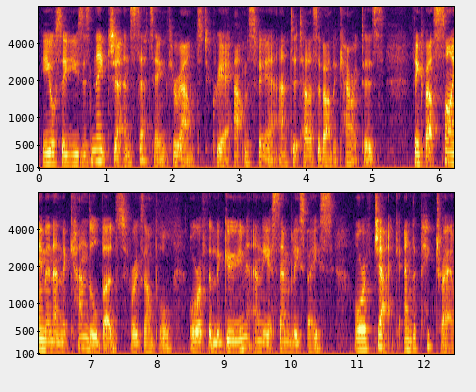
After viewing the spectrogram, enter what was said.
He also uses nature and setting throughout to create atmosphere and to tell us about the characters. Think about Simon and the candle buds, for example, or of the lagoon and the assembly space, or of Jack and the pig trail.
